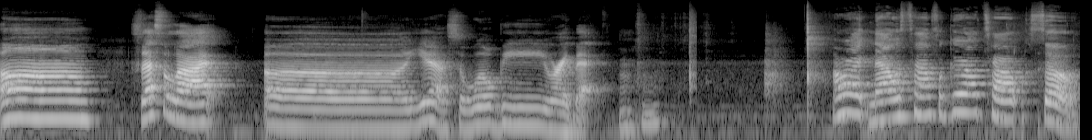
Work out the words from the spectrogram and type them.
Um, so that's a lot. Uh, yeah. So we'll be right back. All right, now it's time for girl talk. So,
